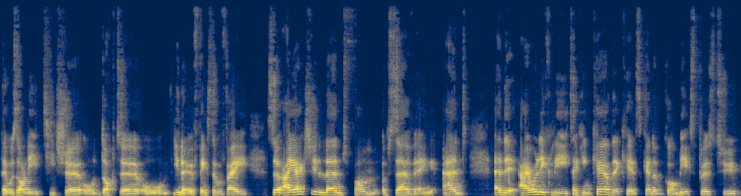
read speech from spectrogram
there was only teacher or doctor or you know things that were very so i actually learned from observing and and it, ironically taking care of their kids kind of got me exposed to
